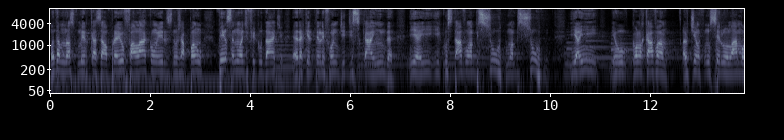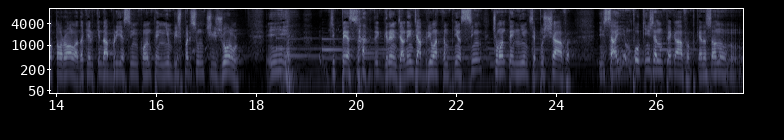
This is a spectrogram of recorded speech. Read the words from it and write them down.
Mandamos nosso primeiro casal para eu falar com eles no Japão. Pensa numa dificuldade. Era aquele telefone de discar ainda. E aí e custava um absurdo, um absurdo. E aí eu colocava, eu tinha um celular Motorola, daquele que ainda abria assim com anteninha, o bicho parecia um tijolo. E de pesado e grande, além de abrir uma tampinha assim, tinha uma anteninha que você puxava. E saía um pouquinho já não pegava, porque era só no. no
